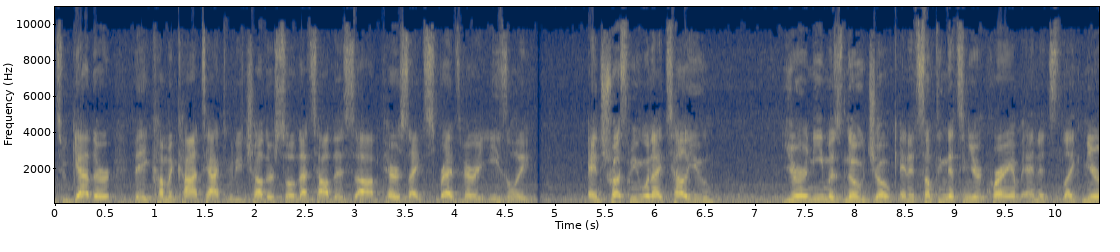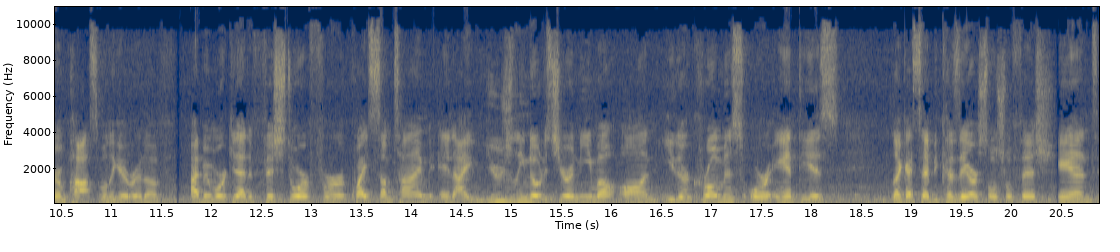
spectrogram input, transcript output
together. They come in contact with each other, so that's how this uh, parasite spreads very easily. And trust me when I tell you, uronema is no joke. And it's something that's in your aquarium and it's like near impossible to get rid of. I've been working at a fish store for quite some time and I usually notice uronema on either chromis or Anthias, Like I said, because they are social fish. And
